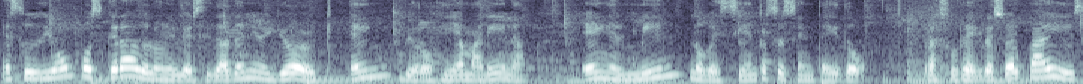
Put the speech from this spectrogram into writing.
estudió un posgrado en la Universidad de New York en biología marina en el 1962. Tras su regreso al país,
